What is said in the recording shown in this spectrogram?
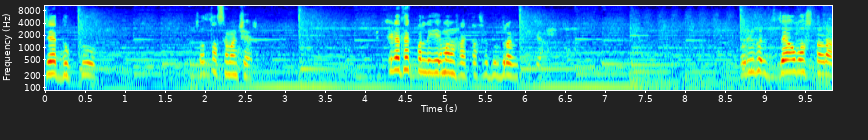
যে দুঃখ চলতেছে মানুষের। এটা পারলে এই মানুষ আসতেছে দূর গরিবের যে অবস্থাটা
